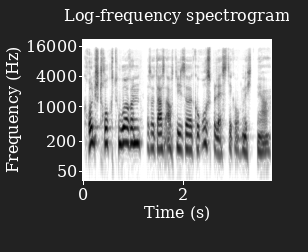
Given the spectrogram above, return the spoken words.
Grundstrukturen, sodass auch diese Geruchsbelästigung nicht mehr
